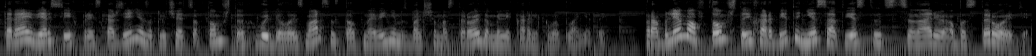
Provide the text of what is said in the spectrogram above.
Вторая версия их происхождения заключается в том, что их выбило из Марса столкновением с большим астероидом или карликовой планетой. Проблема в том, что их орбиты не соответствуют сценарию об астероиде.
